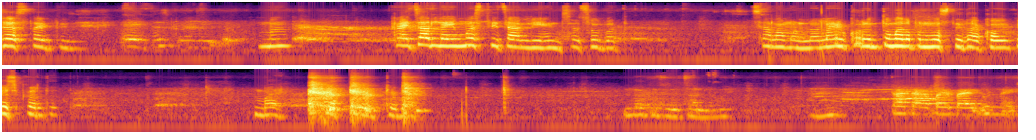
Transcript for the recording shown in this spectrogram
जास्त आहे तुझी. मग काय चाललंय? मस्ती चालली ह्यांच्या सोबत चला म्हणलं लाईव्ह करून तुम्हाला पण मस्ती दाखवावी कशी करतात. बाय ओके बाय चाललं. Tata bye bye good night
